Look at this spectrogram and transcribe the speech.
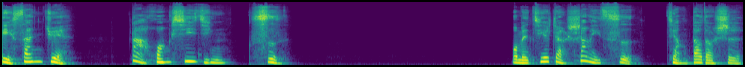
第三卷《大荒西经四》，我们接着上一次讲到的是《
